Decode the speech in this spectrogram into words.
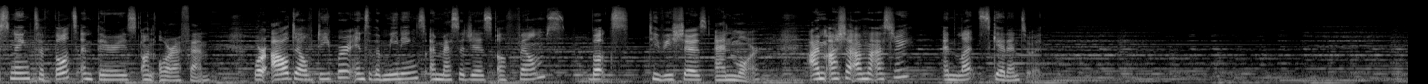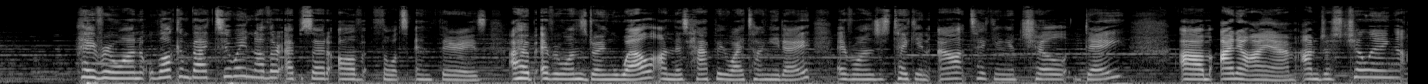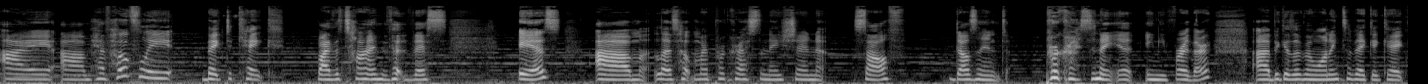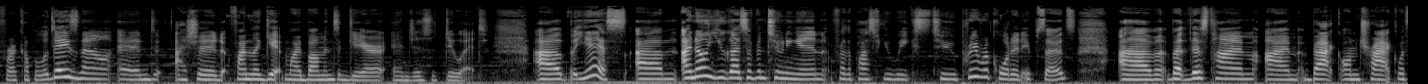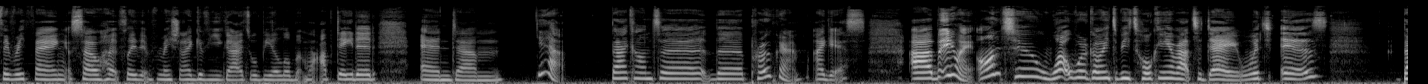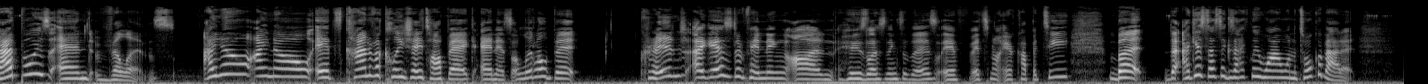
Listening to Thoughts and Theories on OAR FM, where I'll delve deeper into the meanings and messages of films, books, TV shows, and more. I'm Asha Amma Asri, and let's get into it. Hey everyone, welcome back to another episode of Thoughts and Theories. I hope everyone's doing well on this happy Waitangi day. Everyone's just taking out, taking a chill day. Um, I know I am. I'm just chilling. I um, have hopefully baked a cake by the time that this is. Um, let's hope my procrastination self doesn't procrastinate it any further uh, because I've been wanting to bake a cake for a couple of days now and I should finally get my bum into gear and just do it. Uh, but yes, um, I know you guys have been tuning in for the past few weeks to pre recorded episodes, um, but this time I'm back on track with everything, so hopefully the information I give you guys will be a little bit more updated and um, yeah back onto the program, I guess. Uh, but anyway, on to what we're going to be talking about today, which is bad boys and villains. I know, I know, it's kind of a cliche topic and it's a little bit cringe, I guess, depending on who's listening to this, if it's not your cup of tea. But th- I guess that's exactly why I want to talk about it.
